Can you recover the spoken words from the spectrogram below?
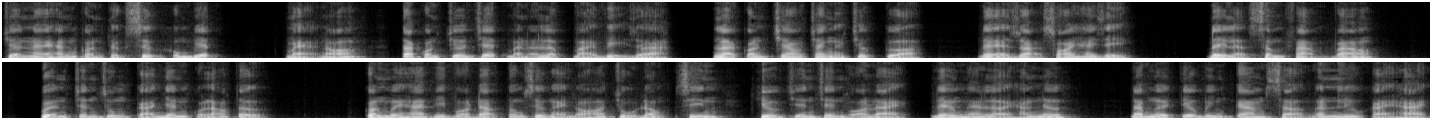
chuyện này hắn còn thực sự không biết. Mẹ nó, ta còn chưa chết mà đã lập bài vị rồi à? Lại còn treo tranh ở trước cửa, để dọa sói hay gì? Đây là xâm phạm vào quyền chân dung cá nhân của lão tử. Còn 12 vị võ đạo tông sư ngày đó chủ động xin khiêu chiến trên võ đài đều nghe lời hắn ư. Đám người tiêu bính cam sở ngân lưu khải hải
